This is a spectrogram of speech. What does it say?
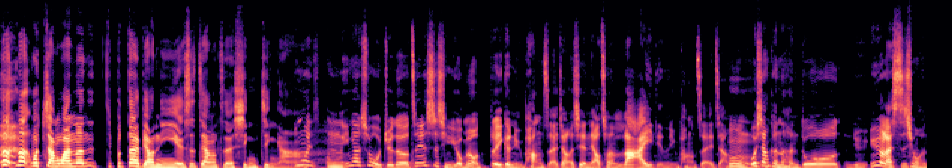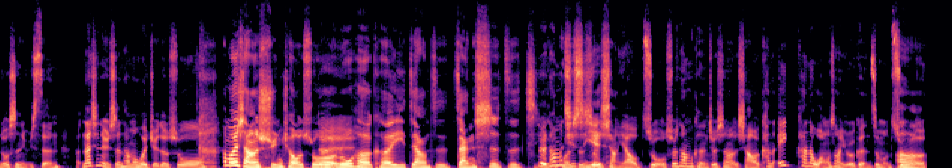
那那我讲完了，不代表你也是这样子的心境啊。因为，嗯，应该是，我觉得这件事情有没有对一个女胖子来讲，而且你要穿辣一点的女胖子来讲，嗯，我想可能很多女，因为来私信我很多是女生，那些女生她们会觉得说，她们会想要寻求说，如何可以这样子展示自己，对她们其实也想要。做，所以他们可能就是要想要看到，哎，看到网络上有一个人这么做了，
